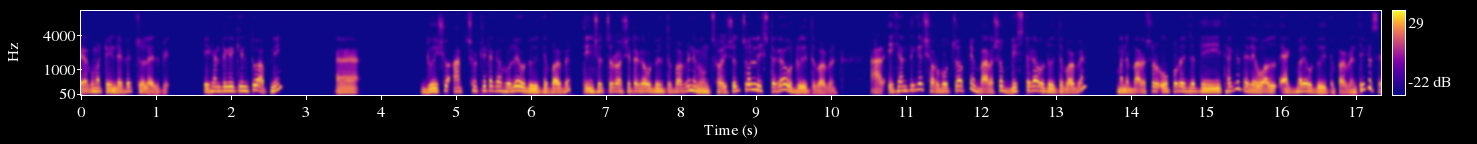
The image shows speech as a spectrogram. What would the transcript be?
এরকম একটা ইন্টারফেস চলে আসবে। এখান থেকে কিন্তু আপনি দুইশো আটষট্টি টাকা হলে উড্ডু দিতে পারবেন, তিনশো চুরাশি টাকা উড্ডু দিতে পারবেন এবং ছয়শো চল্লিশ টাকা উড্ডু দিতে পারবেন। আর এখান থেকে সর্বোচ্চ আপনি বারোশো বিশ টাকা উড্ডু দিতে পারবেন মানে বারোশোর উপরে যদি ই থাকে তাহলে ওয়াল একবারে উড্ডু দিতে পারবেন, ঠিক আছে?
